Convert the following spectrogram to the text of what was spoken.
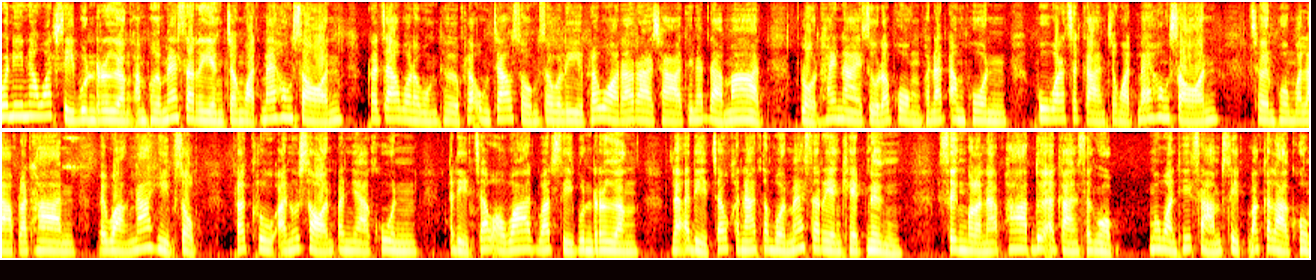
วันนี้ณวัดศรีบุญเรืองอำเภอแม่เสรียง จังหวัดแม่ฮ่องสอน พระเจ้าวรวงศ์เธอ พระองค์เจ้าสมสวรี พระวรราชาธินัดดามาศโปรดให้นายสุรพงศ์พนัสอัมพล ผู้ว่าราชการจังหวัดแม่ฮ่องสอน เชิญพวงมาลาประธาน ไปวางหน้าหีบศพพระครูอนุสรปัญญาคุณ อดีตเจ้าอาวาสวัดศรีบุญเรือง และอดีตเจ้าคณะตำบลแม่เสรียงเขตหนึ่ง ซึ่งมรณภาพด้วยอาการสงบเมื่อวันที่ 30 มกราคม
